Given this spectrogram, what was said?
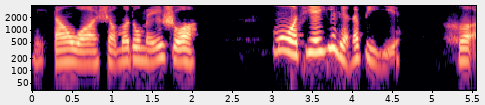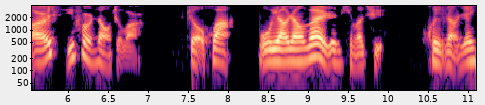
你当我什么都没说？莫介一脸的鄙夷，和儿媳妇闹着玩，这话不要让外人听了去，会让人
